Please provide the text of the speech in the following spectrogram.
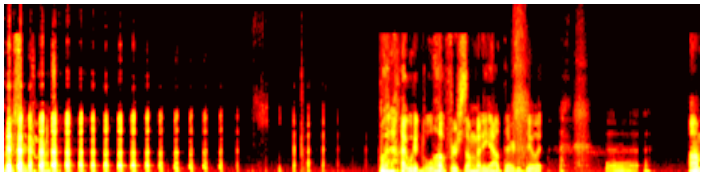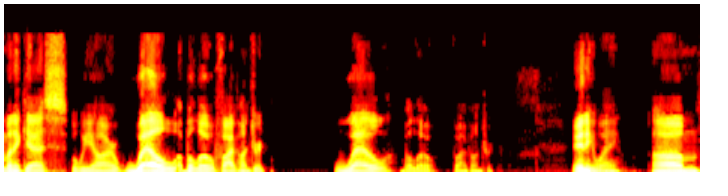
research project. I would love for somebody out there to do it. I'm to guess we are well below 500. Well below 500. Anyway, um,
